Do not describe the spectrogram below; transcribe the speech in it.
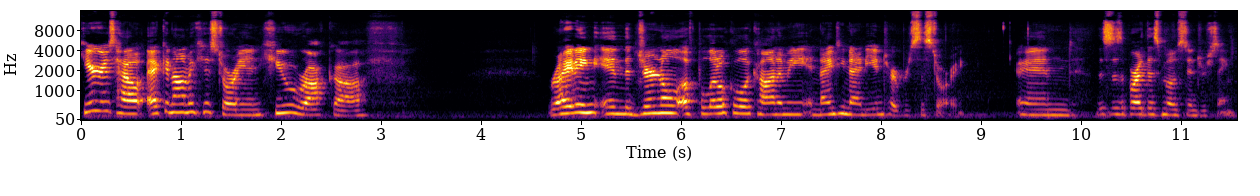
Here is how economic historian Hugh Rockoff, writing in the Journal of Political Economy in 1990, interprets the story. And this is the part that's most interesting.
